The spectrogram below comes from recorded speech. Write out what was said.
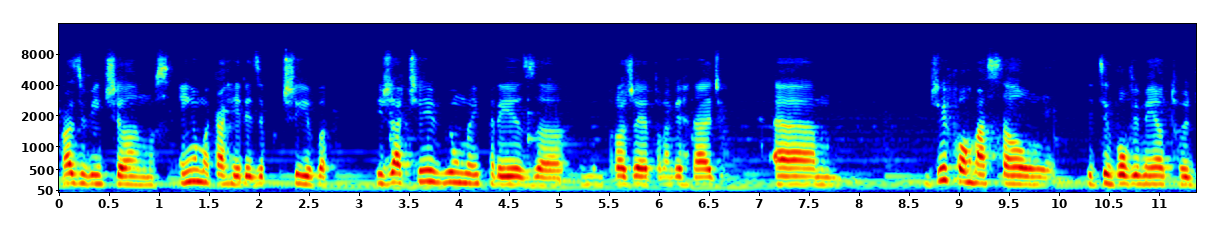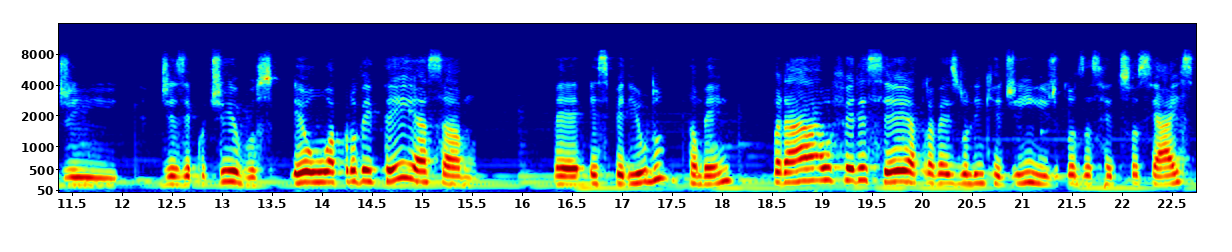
quase 20 anos em uma carreira executiva e já tive uma empresa, um projeto, na verdade, de formação e desenvolvimento de de executivos, eu aproveitei essa, é, esse período também para oferecer, através do LinkedIn e de todas as redes sociais,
